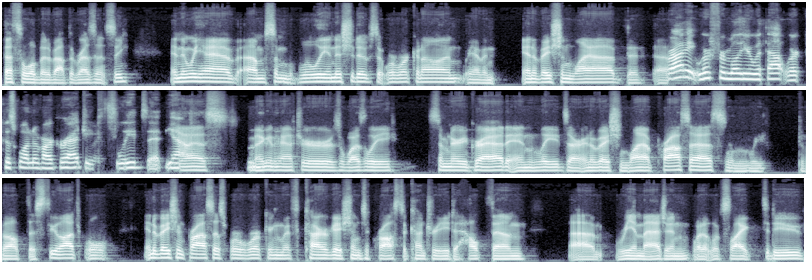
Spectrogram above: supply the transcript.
that's a little bit about the residency. And then we have um, some Lilly initiatives that we're working on. We have an innovation lab that uh, right. We're familiar with that work because one of our graduates leads it. Yeah. Yes, mm-hmm. Megan Hatcher is a Wesley Seminary mm-hmm. grad and leads our innovation lab process. And we've developed this theological innovation process. We're working with congregations across the country to help them um, reimagine what it looks like to do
